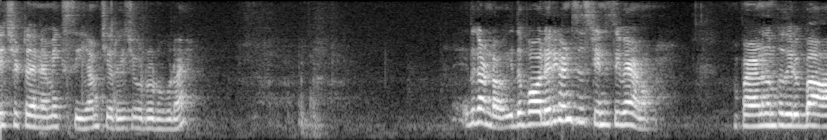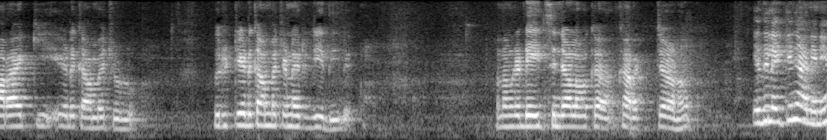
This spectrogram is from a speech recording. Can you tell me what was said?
വെച്ചിട്ട് തന്നെ മിക്സ് ചെയ്യാം ചെറിയ ചൂടോടുകൂടെ ഇത് കണ്ടോ ഇതുപോലൊരു കൺസിസ്റ്റൻസി വേണം. അപ്പോഴാണ് നമുക്കിതൊരു ബാറാക്കി എടുക്കാൻ പറ്റുള്ളൂ. ഉരുട്ടിയെടുക്കാൻ പറ്റുന്ന ഒരു രീതിയിൽ നമ്മുടെ ഡേറ്റ്സിന്റെ അളവൊക്കെ കറക്റ്റാണ് ഇതിലേക്ക് ഞാനിനി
